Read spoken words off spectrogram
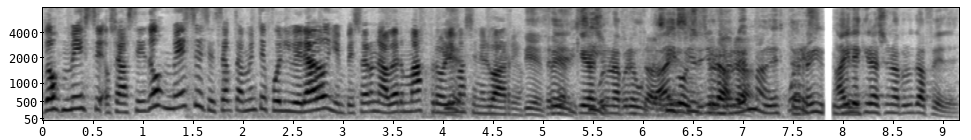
dos meses, o sea, hace dos meses exactamente fue liberado y empezaron a haber más problemas Bien. en el barrio. Bien, Fede, quiere sí, hacer una pregunta. Ahí Sí, voy, señora. problema es ¿Cuál es- terrible. Ahí le quiere hacer una pregunta a Fede.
